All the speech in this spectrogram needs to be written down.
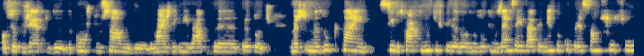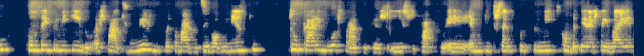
ao seu projeto de, de construção de, de, mais dignidade para, para todos. Mas, mas o que tem sido de facto muito inspirador nos últimos anos é exatamente a cooperação sul-sul, como tem permitido a Estados no mesmo patamar de desenvolvimento trocarem boas práticas. E isso, de facto, é, é muito interessante porque permite combater esta ideia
